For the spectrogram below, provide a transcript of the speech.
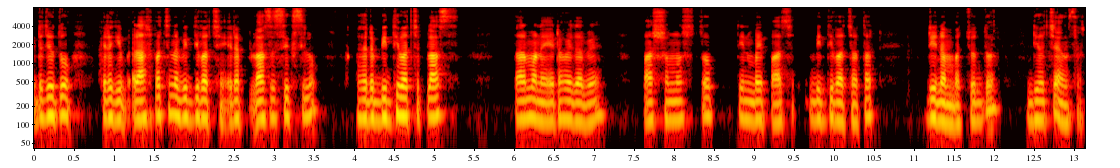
এটা যেহেতু এটা কি হ্রাস পাচ্ছে না বৃদ্ধি পাচ্ছে? এটা প্লাসে সিক্স ছিল। অর্থাৎ এটা বৃদ্ধি পাচ্ছে প্লাস তার মানে এটা হয়ে যাবে পাঁচ সমস্ত তিন বাই পাঁচ বৃদ্ধি পাচ্ছে, অর্থাৎ ডি নাম্বার চোদ্দ ডি হচ্ছে অ্যান্সার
